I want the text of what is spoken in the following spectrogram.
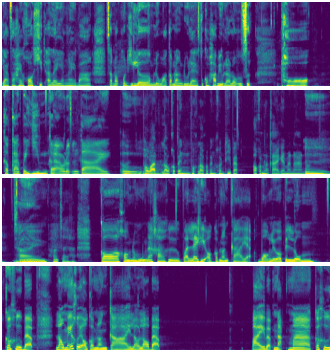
อยากจะให้ข้อคิดอะไรยังไงบ้างสำหรับคนที่เริ่มหรือว่ากำลังดูแลสุขภาพอยู่แล้ว เรารู้สึกท้อกับการไปยิมการออกกำลังกายเออเพราะว่าเราก็เป็นพวกเราก็เป็นคนที่แบบออกกำลังกายกันมานานอืเนาะมใช่อืมเข้าใจค่ะ ก็ของน้องมุกนะคะ คือวันแรกที่ออกกำลังกายอะบอกเลยว่าเป็นลม ก็คือแบบเราไม่เคยออกกำลังกายแล้วเราแบบ ไปแบบหนักมากก็คือ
